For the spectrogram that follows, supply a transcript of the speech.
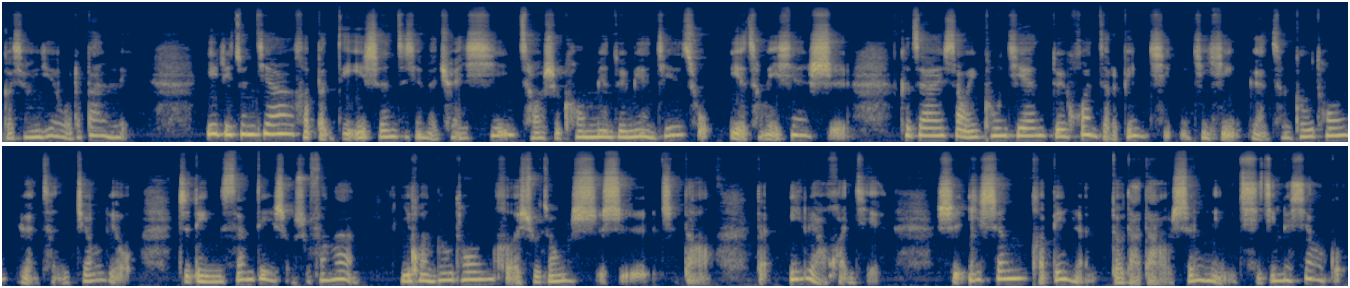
各项业务的办理。异地专家和本地医生之间的全息、超时空面对面接触也成为现实，可在三维空间对患者的病情进行远程沟通、远程交流，制定 3D 手术方案、医患沟通和术中实时指导等医疗环节，使医生和病人都达到身临其境的效果。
